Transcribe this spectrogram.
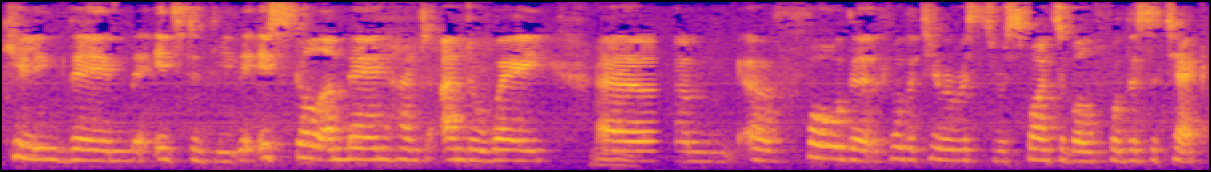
killing them instantly. There is still a manhunt underway um, uh, for the for the terrorists responsible for this attack,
